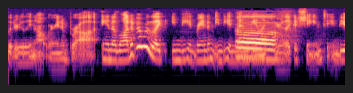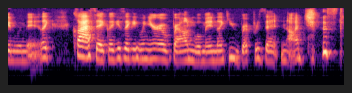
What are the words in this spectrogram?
literally not wearing a bra. And a lot of it was like indian random indian men being like you're like ashamed to indian women. Like classic. Like it's like when you're a brown woman like you represent not just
